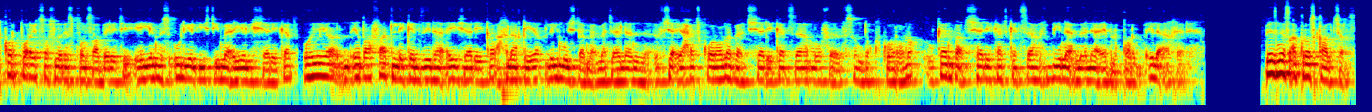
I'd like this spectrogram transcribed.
ال corporate social responsibility هي المسؤولية الاجتماعية للشركات وهي الإضافات اللي كتزيدها أي شركة أخلاقية للمجتمع. مثلا في جائحة كورونا بعض الشركات ساهموا في صندوق كورونا وكان بعض الشركات كتساهم في بناء ملاعب القرب إلى آخره. business across cultures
